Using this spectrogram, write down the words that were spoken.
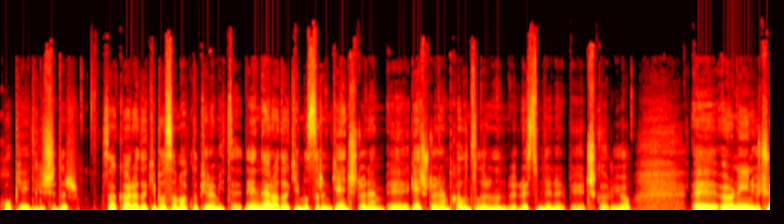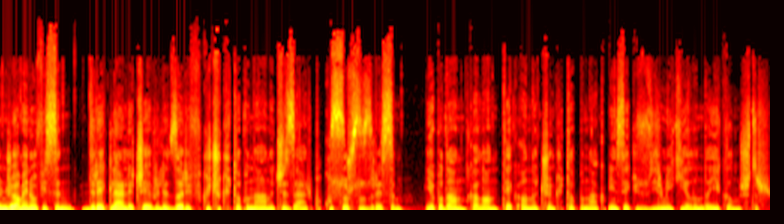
kopya edilişidir. Sakarya'daki basamaklı piramidi, Dendera'daki Mısır'ın genç dönem e, geç dönem kalıntılarının resimlerini e, çıkarıyor. Ee, örneğin 3. Amenofis'in direklerle çevrili zarif küçük tapınağını çizer. Bu kusursuz resim yapıdan kalan tek anı çünkü tapınak 1822 yılında yıkılmıştır.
